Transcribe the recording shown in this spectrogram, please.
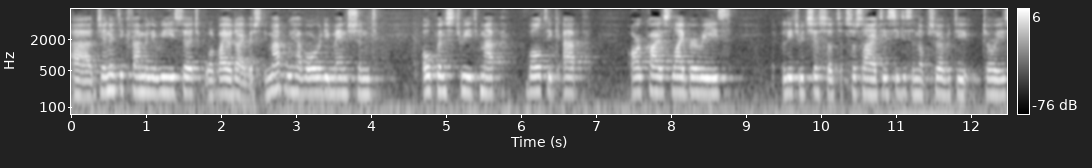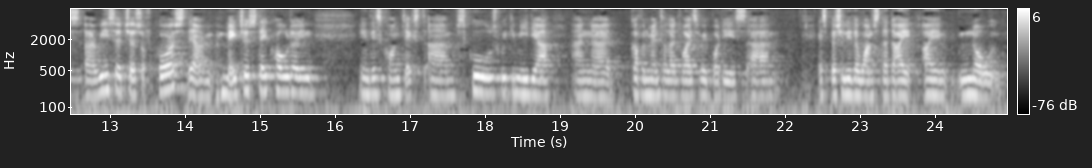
Uh, genetic family research, well, biodiversity map we have already mentioned, OpenStreetMap, Baltic app, archives, libraries, literature societies, citizen observatories, uh, researchers, of course, they are a major stakeholder in, in this context, um, schools, Wikimedia, and uh, governmental advisory bodies, um, especially the ones that I, I know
